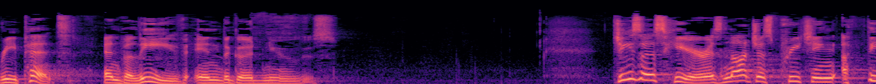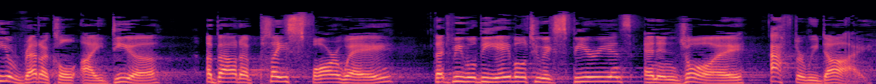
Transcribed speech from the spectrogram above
Repent and believe in the good news. Jesus here is not just preaching a theoretical idea about a place far away that we will be able to experience and enjoy after we die.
